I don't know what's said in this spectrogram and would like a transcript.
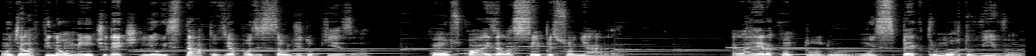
onde ela finalmente detinha o status e a posição de duquesa, com os quais ela sempre sonhara. Ela era, contudo, um espectro morto-vivo,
